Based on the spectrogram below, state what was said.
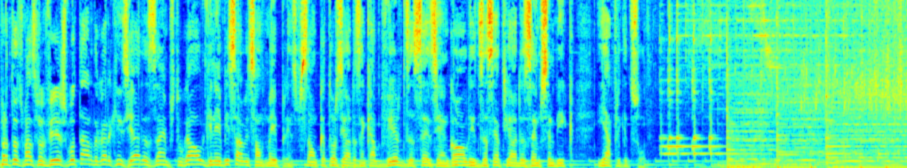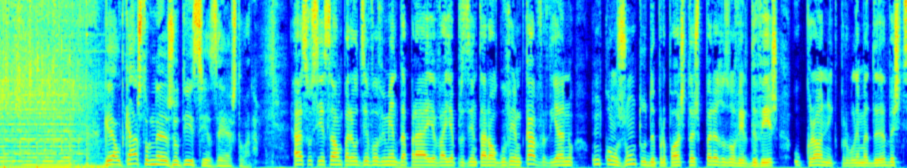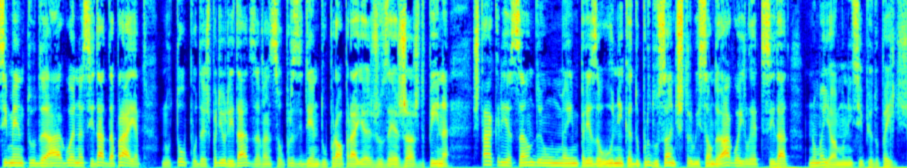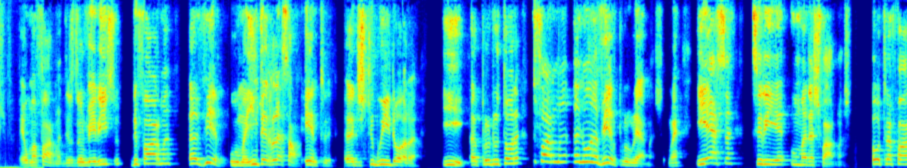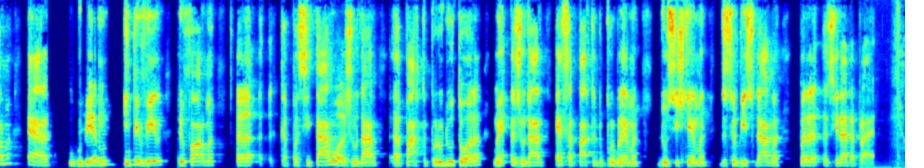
Para todos, mais uma vez, boa tarde. Agora 15 horas em Portugal, Guiné-Bissau e São Tomé e Príncipe. São 14 horas em Cabo Verde, 16 em Angola e 17 horas em Moçambique e África do Sul. Gael de Castro nas notícias a esta hora. A Associação para o Desenvolvimento da Praia vai apresentar ao governo cabo-verdiano um conjunto de propostas para resolver de vez o crónico problema de abastecimento de água na cidade da Praia. No topo das prioridades, avança o presidente do Pro Praia, José Jorge de Pina, está a criação de uma empresa única de produção e distribuição de água e eletricidade no maior município do país. É uma forma de resolver isso de forma a haver uma interrelação entre a distribuidora e a produtora, de forma a não haver problemas. Não é? E essa seria uma das formas. Outra forma era o governo intervir de forma a capacitar ou ajudar a parte produtora, não é? ajudar essa parte do problema do sistema de serviço de água para a cidade da Praia.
